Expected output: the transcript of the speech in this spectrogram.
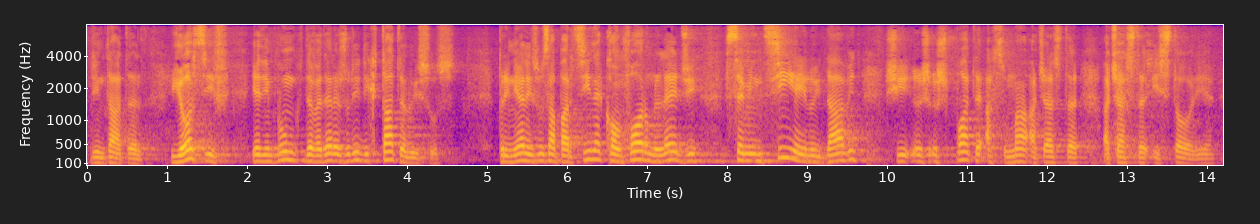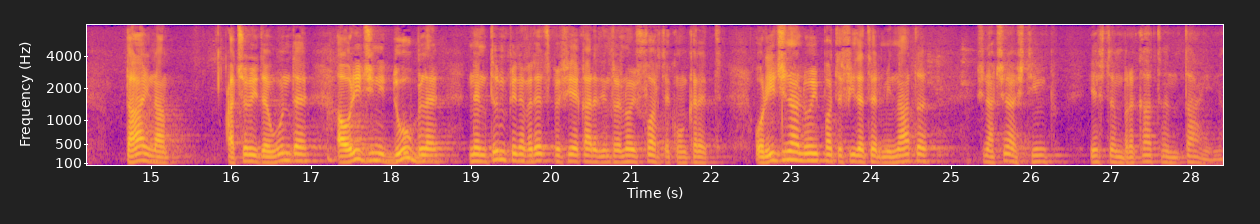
din Tatăl. Iosif e din punct de vedere juridic tatălui Iisus. Prin el Iisus aparține conform legii seminției lui David și își, își poate asuma această, această istorie. taina acelui de unde, a originii duble, ne întâmpine, vedeți, pe fiecare dintre noi foarte concret. Originea lui poate fi determinată și în același timp este îmbrăcată în taină.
